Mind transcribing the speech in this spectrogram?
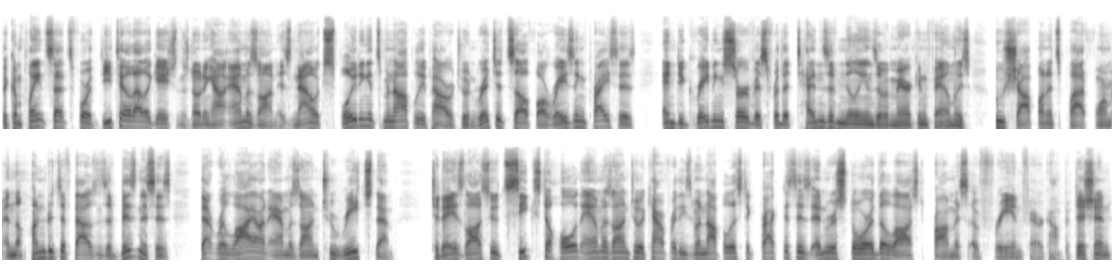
The complaint sets forth detailed allegations noting how Amazon is now exploiting its monopoly power to enrich itself while raising prices and degrading service for the tens of millions of American families who shop on its platform and the hundreds of thousands of businesses that rely on Amazon to reach them. Today's lawsuit seeks to hold Amazon to account for these monopolistic practices and restore the lost promise of free and fair competition.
